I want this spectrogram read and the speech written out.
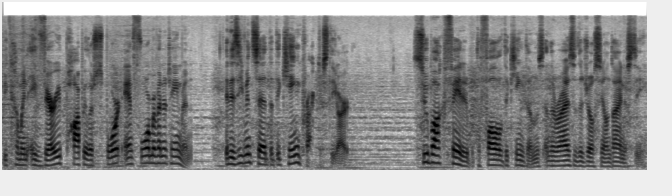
becoming a very popular sport and form of entertainment. It is even said that the king practiced the art. Subak faded with the fall of the kingdoms and the rise of the Joseon dynasty.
